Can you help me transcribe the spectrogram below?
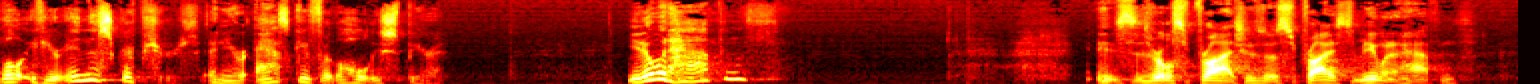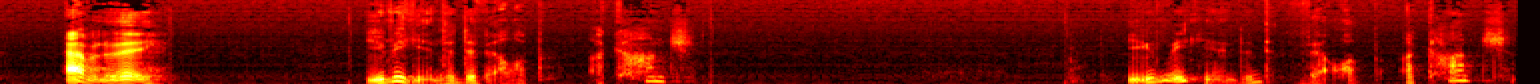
Well, if you're in the scriptures and you're asking for the Holy Spirit, you know what happens? It's a real surprise because it was a surprise to me when it happens. Happened to me. You begin to develop a conscience. You begin to develop a conscience.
